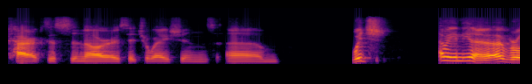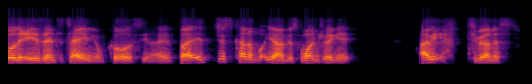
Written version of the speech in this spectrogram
characters, scenario, situations, um, which. I mean, you know, overall it is entertaining, of course, you know, but it's just kind of, you know, I'm just wondering it. I mean, to be honest,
